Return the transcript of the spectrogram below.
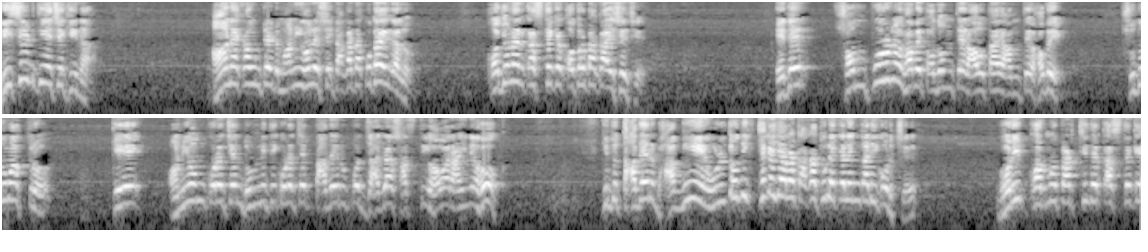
রিসিট দিয়েছে কিনা? আনঅ্যাকাউন্টেড মানি হলে সেই টাকাটা কোথায় গেল? কজনের কাছ থেকে কত টাকা এসেছে? এদের সম্পূর্ণভাবে তদন্তের আওতায় আনতে হবে। শুধুমাত্র কে অনিয়ম করেছেন, দুর্নীতি করেছেন, তাদের উপর যা যা শাস্তি হওয়ার আইনে হোক। কিন্তু তাদের ভাঙিয়ে উল্টো দিক থেকে যারা টাকা তুলে কেলেঙ্কারি করছে, গরিব কর্মপ্রার্থীদের কাছ থেকে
